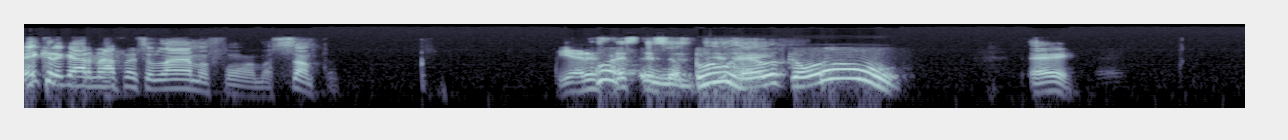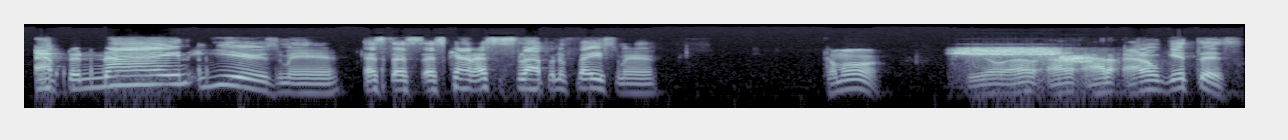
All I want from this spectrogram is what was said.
They could have got an offensive lineman for him or something. Yeah, this what this, this in is, the blue this, hell is going on? Hey, after nine years, man, that's that's that's kind of that's a slap in the face, man. Come on. You know, I, I, I, don't, I don't get this.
